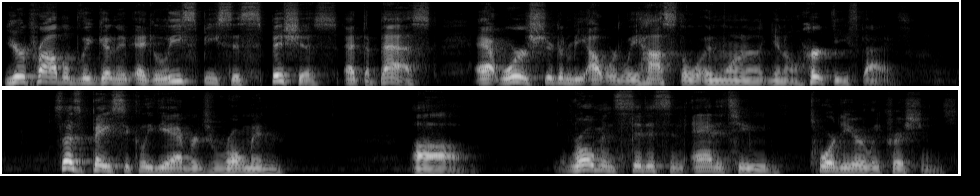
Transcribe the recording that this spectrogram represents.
you're probably going to at least be suspicious at the best. At worst, you're going to be outwardly hostile and want to, you know, hurt these guys. So that's basically the average Roman uh, Roman citizen attitude toward the early Christians.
